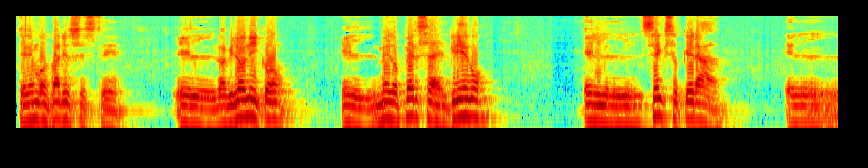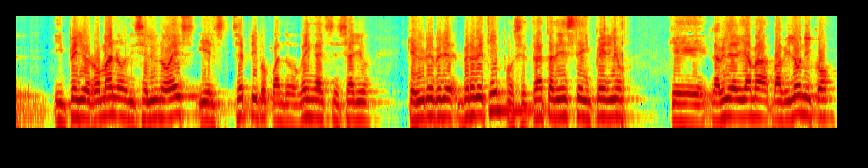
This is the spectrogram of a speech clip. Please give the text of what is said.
tenemos varios, este, el babilónico, el medo persa, el griego, el sexo que era el imperio romano, dice el uno es, y el séptimo cuando venga es necesario que dure breve, tiempo. Se trata de este imperio que la Biblia llama babilónico,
